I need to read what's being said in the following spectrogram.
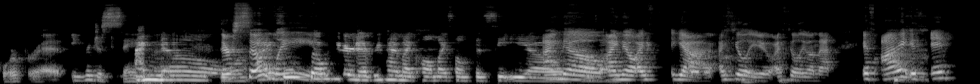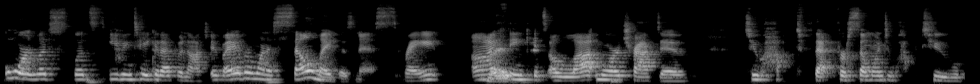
corporate. Even just saying, I know they're so I lame. so weird every time I call myself the CEO. I know, I know. I yeah, I feel you. I feel you on that. If I if in or let's let's even take it up a notch. If I ever want to sell my business, right? I Right. think it's a lot more attractive to that for someone to to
